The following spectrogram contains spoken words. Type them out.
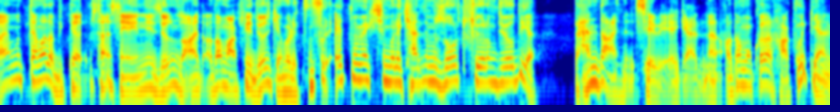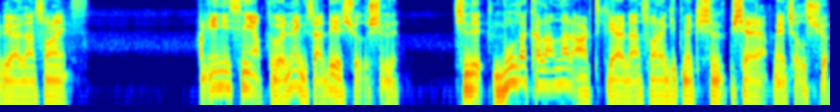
Diamond Tema'da bir, bir tanesini yayını izliyordum da adam haklı diyordu ki böyle küfür etmemek için böyle kendimi zor tutuyorum diyordu ya. Ben de aynı seviyeye geldim. Yani adam o kadar haklı ki yani bir yerden sonra hani en iyisini yaptı böyle ne güzel de yaşıyordur şimdi. Şimdi burada kalanlar artık bir yerden sonra gitmek için bir şeyler yapmaya çalışıyor.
